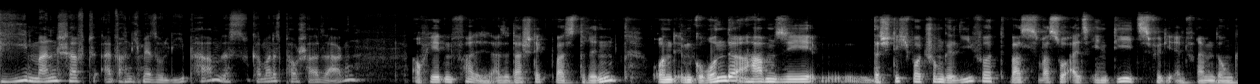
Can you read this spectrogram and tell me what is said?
die Mannschaft einfach nicht mehr so lieb haben? Das, kann man das pauschal sagen? Auf jeden Fall. Also da steckt was drin. Und im Grunde haben Sie das Stichwort schon geliefert, was, was so als Indiz für die Entfremdung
